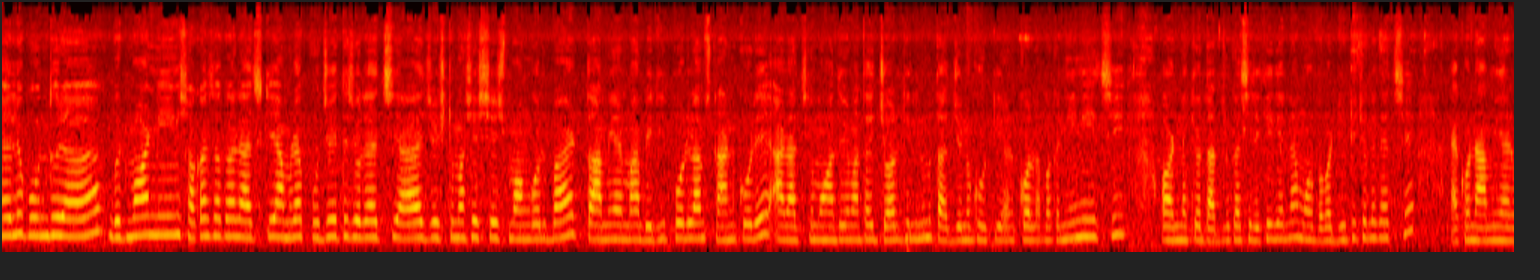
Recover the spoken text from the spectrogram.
হ্যালো বন্ধুরা, গুড মর্নিং। সকাল সকাল আজকে আমরা পুজো দিতে চলে যাচ্ছি আজ জ্যৈষ্ঠ মাসের শেষ মঙ্গলবার। তো আমি আর মা বেরিয়ে পড়লাম স্নান করে, আর আজকে মহাদেবের মাথায় জল ঢেলে নেব, তার জন্য ঘটি আর কলা পাকা নিয়ে নিয়েছি। ওর নাকি ওর দাদুর কাছে রেখে গেলাম, ওর বাবার ডিউটি চলে গেছে। এখন আমি আর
